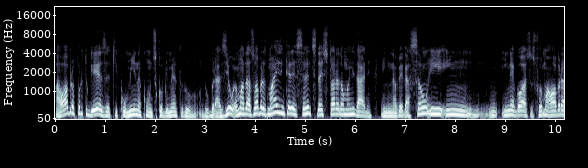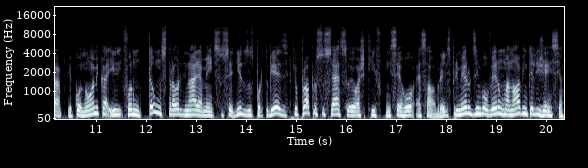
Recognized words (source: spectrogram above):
A obra portuguesa que culmina com o descobrimento do, do Brasil é uma das obras mais interessantes da história da humanidade, em navegação e em, em, em negócios. Foi uma obra econômica e foram tão extraordinariamente sucedidos os portugueses que o próprio sucesso, eu acho que encerrou essa obra. Eles primeiro desenvolveram uma nova inteligência,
